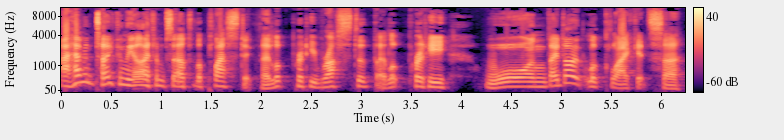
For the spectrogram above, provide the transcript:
I haven't taken the items out of the plastic. They look pretty rusted. They look pretty worn. They don't look like it's a,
